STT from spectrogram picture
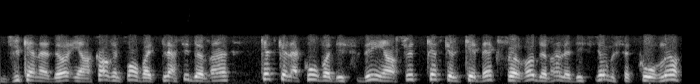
du Canada. Et encore une fois, on va être placé devant qu'est-ce que la Cour va décider et ensuite qu'est-ce que le Québec fera devant la décision de cette Cour-là.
